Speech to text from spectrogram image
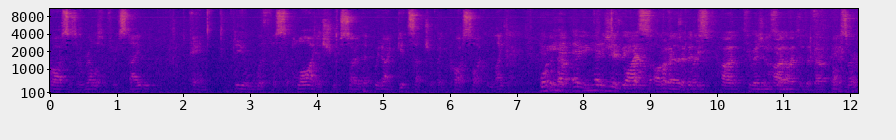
prices are relatively stable and deal with the supply issues so that we don't get such a big price cycle later. Have you had, have you had any advice on the productivity risk? hi- commission highlighted about Oh, sorry?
